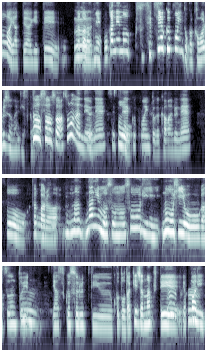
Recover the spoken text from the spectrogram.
とはやってあげてだからね、お金の節約ポイントが変わるじゃないですか。そうそうそう。そうなんだよね。節約ポイントが変わるね。そう。だからな何もその総理の費用をガツンとうん。安くするっていうことだけじゃなくて、うん。やっぱり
